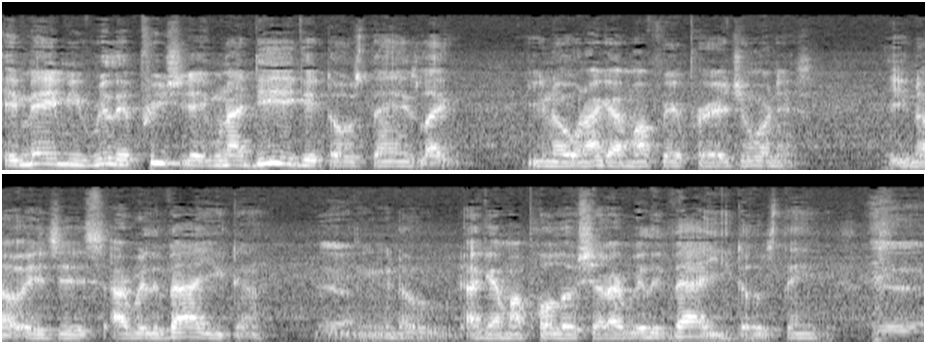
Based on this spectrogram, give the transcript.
it made me really appreciate when I did get those things. Like, you know, when I got my fair pair of Jordans, you know, it just I really valued them. Yeah. You know, I got my polo shirt. I really valued those things. Yeah,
